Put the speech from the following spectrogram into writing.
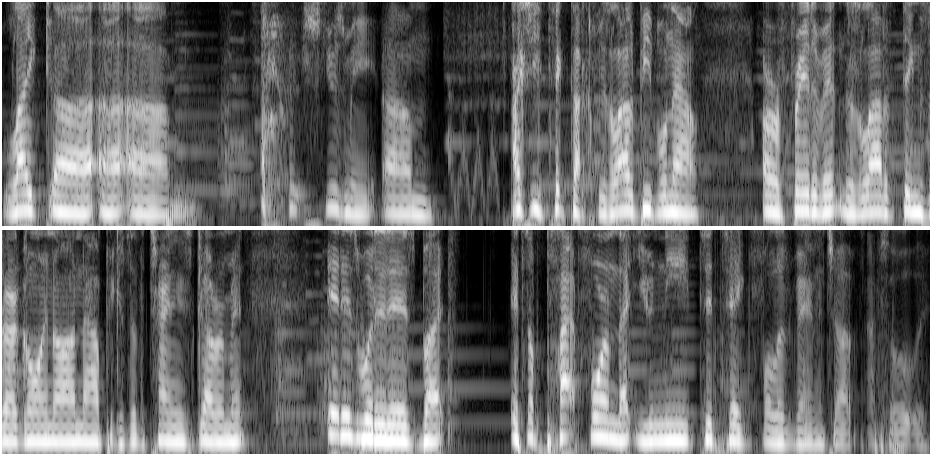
like uh, uh um, excuse me, um, actually TikTok, because a lot of people now are afraid of it, and there's a lot of things that are going on now because of the Chinese government. It is what it is, but it's a platform that you need to take full advantage of. absolutely.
